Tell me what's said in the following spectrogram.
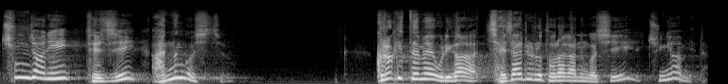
충전이 되지 않는 것이죠. 그렇기 때문에 우리가 제자리로 돌아가는 것이 중요합니다.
